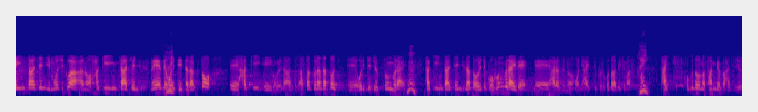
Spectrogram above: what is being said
インターチェンジもしくはあの覇気インターチェンジですね。ではい。降りていただくと、えー、覇気、えーごめんなさいあ朝倉だと、えー降りて10分ぐらい、うん。覇気インターチェンジだと降りて5分ぐらいで、えー原鶴の方に入ってくることができます。はい、はい、国道の386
